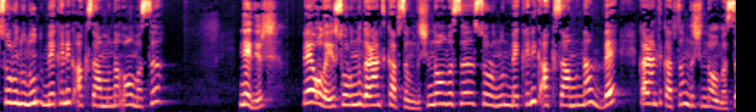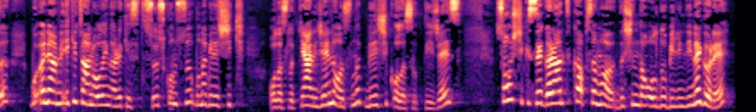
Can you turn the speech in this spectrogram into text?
sorununun mekanik aksamından olması nedir? B olayı sorunun garanti kapsamı dışında olması, sorunun mekanik aksamından ve garanti kapsamı dışında olması. Bu önemli iki tane olayın ara kesiti söz konusu. Buna bileşik olasılık yani C'nin olasılığını bileşik olasılık diyeceğiz. Son şık ise garanti kapsamı dışında olduğu bilindiğine göre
